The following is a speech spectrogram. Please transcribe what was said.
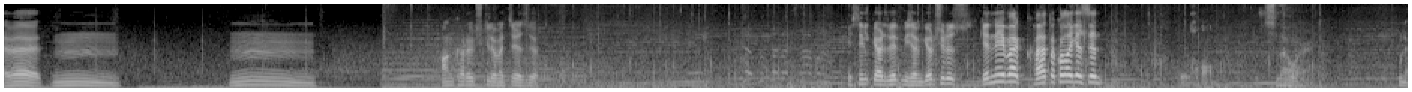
Evet. Hmm. Hmm. Ankara 3 kilometre yazıyor. Kesinlikle yardım etmeyeceğim. Görüşürüz. Kendine iyi bak. Hayatta kolay gelsin. Slower. Bu ne?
